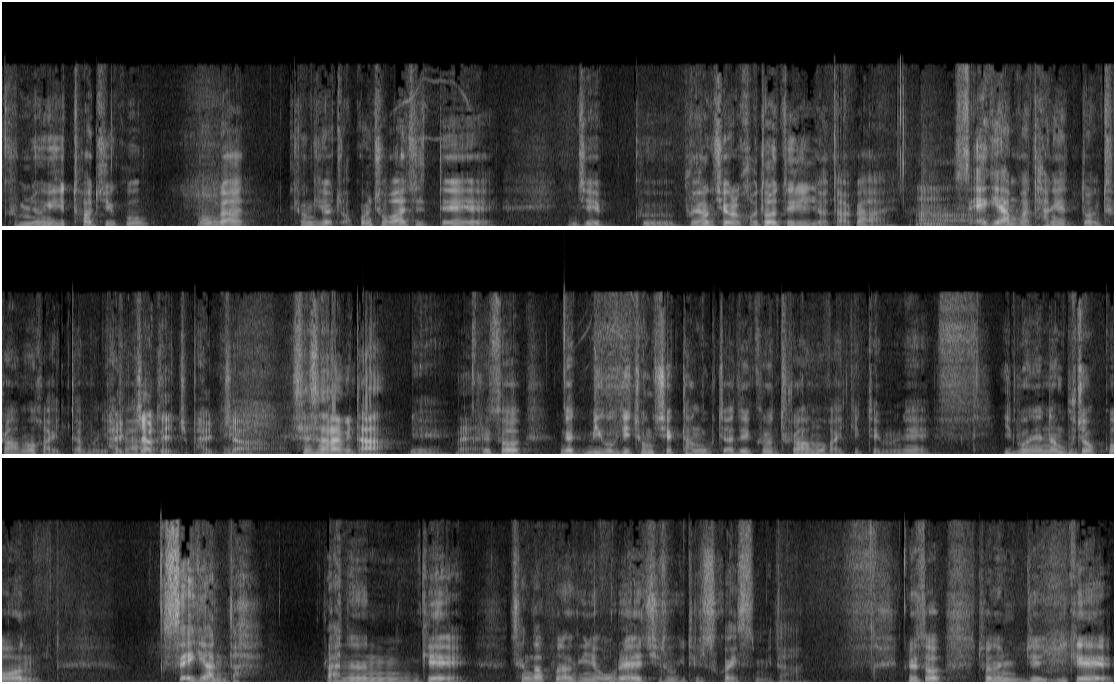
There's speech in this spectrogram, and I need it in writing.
금융위기 터지고 뭔가 경기가 조금 좋아질 때 이제 그 부양책을 걷어들이려다가 아. 세게 한번 당했던 트라우마가 있다 보니까 발작했죠. 발작. 세 사람이 다. 예. 네. 그래서 그러니까 미국의 정책 당국자들이 그런 트라우마가 있기 때문에 이번에는 무조건 세게 한다라는 게 생각보다 굉장히 오래 지속이 될 수가 있습니다. 그래서 저는 이제 이게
